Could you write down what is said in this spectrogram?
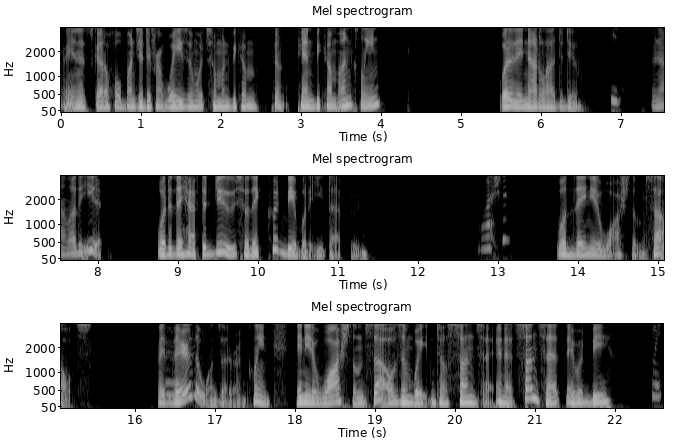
right and it's got a whole bunch of different ways in which someone become can become unclean what are they not allowed to do? Eat they're not allowed to eat it. What did they have to do so they could be able to eat that food? Wash it. well, they need to wash themselves. Right? Hmm. They're the ones that are unclean. They need to wash themselves and wait until sunset. And at sunset, they would be Clean.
